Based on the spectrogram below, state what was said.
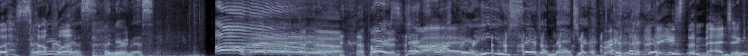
Oh, that's so a near close. miss. A near miss. Oh, that felt First good. That's try. not fair. He used Santa magic. He used the magic.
